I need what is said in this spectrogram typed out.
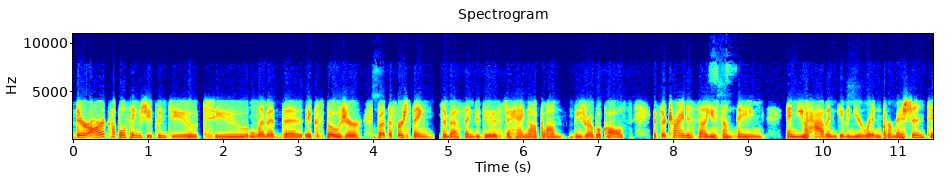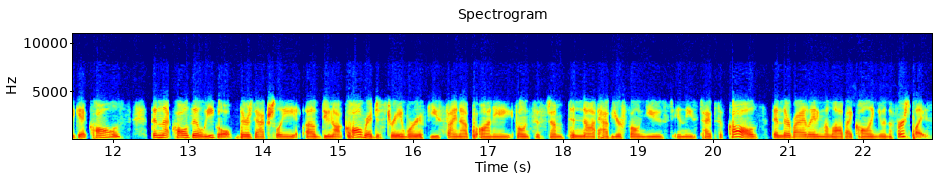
There are a couple things you can do to limit the exposure, but the first thing, the best thing to do is to hang up on these robocalls. If they're trying to sell you mm-hmm. something and you haven't given your written permission to get calls, then that call is illegal. There's actually a do not call registry where if you sign up on a phone system to not have your phone used in these types of calls, then they're violating the law by calling you in the first place.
